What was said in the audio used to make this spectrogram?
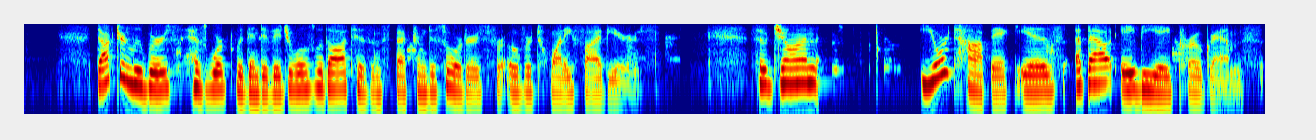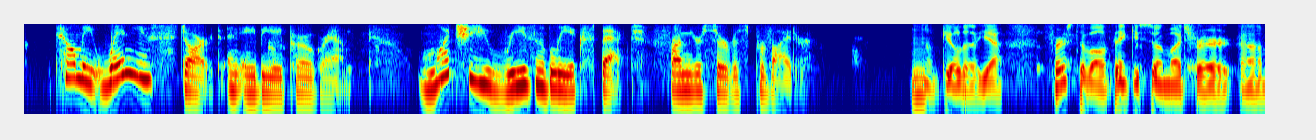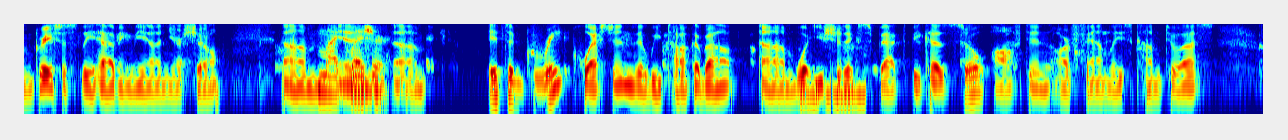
Dr. Lubbers has worked with individuals with autism spectrum disorders for over 25 years. So, John, your topic is about ABA programs. Tell me, when you start an ABA program, what should you reasonably expect from your service provider? Mm, Gilda, yeah. First of all, thank you so much for um, graciously having me on your show. Um, My and, pleasure. Um, it's a great question that we talk about um, what you should expect because so often our families come to us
